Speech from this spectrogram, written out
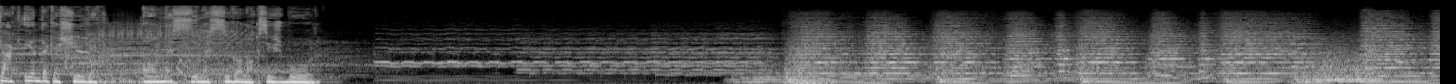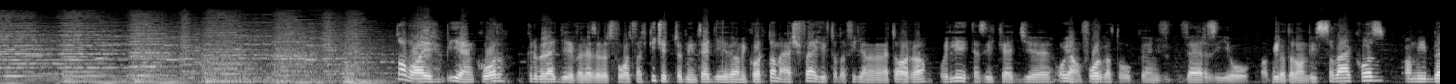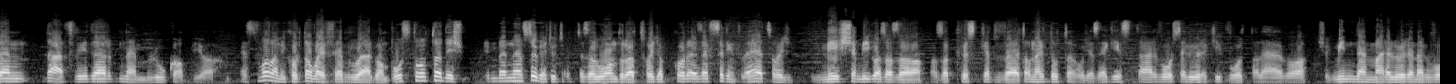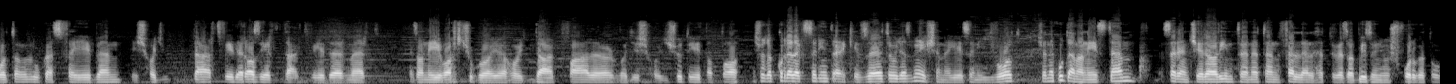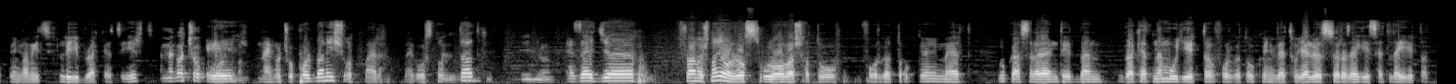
Pletykák, érdekességek a messzi-messzi galaxisból. Tavaly ilyenkor, kb. egy évvel ezelőtt volt, vagy kicsit több mint egy éve, amikor Tamás felhívtad a figyelmemet arra, hogy létezik egy olyan forgatókönyv verzió a Birodalom visszavághoz, amiben Darth Vader nem Luke apja. Ezt valamikor tavaly februárban posztoltad, és bennem szöget ütött ez a gondolat, hogy akkor ezek szerint lehet, hogy mégsem igaz az a, az a közkedvelt anekdota, hogy az egész Star Wars előre ki volt találva, és hogy minden már előre meg volt a Lucas fejében, és hogy Darth Vader azért Darth Vader, mert ez a név azt sugalja, hogy Dark Father, vagyis hogy sötét apa, és hogy akkor ezek szerint elképzelhető, hogy ez mégsem egészen így volt. És ennek utána néztem, szerencsére az interneten felelhető ez a bizonyos forgatókönyv, amit Lee Brackett írt. Meg a csoportban. És meg a csoportban is, ott már megosztottad. Ez egy sajnos nagyon rosszul olvasható forgatókönyv, mert lucas ellentétben Brackett nem úgy írta a forgatókönyvet, hogy először az egészet leírta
